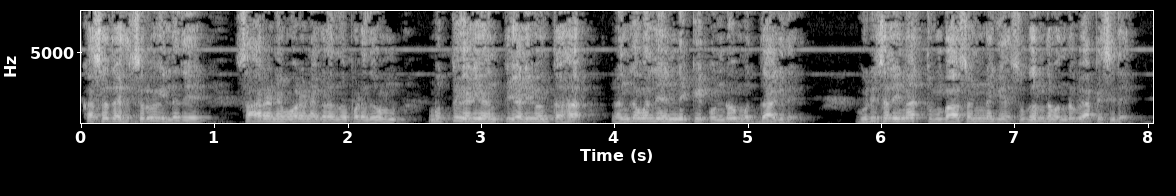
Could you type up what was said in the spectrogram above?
ಕಸದ ಹೆಸರೂ ಇಲ್ಲದೆ ಸಾರಣೆ ಓರಣೆಗಳನ್ನು ಪಡೆದು ಮುತ್ತು ಎಳೆಯಂತೆ ಎಳೆಯುವಂತಹ ರಂಗವಲ್ಲಿಯನ್ನಿಕ್ಕಿಕೊಂಡು ಮುದ್ದಾಗಿದೆ. ಗುಡಿಸಲಿನ ತುಂಬಾ ಸಣ್ಣಗೆ ಸುಗಂಧವೊಂದು ವ್ಯಾಪಿಸಿದೆ.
